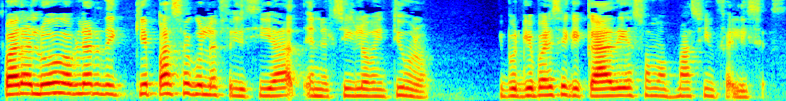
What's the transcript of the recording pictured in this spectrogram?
para luego hablar de qué pasa con la felicidad en el siglo XXI y por qué parece que cada día somos más infelices.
